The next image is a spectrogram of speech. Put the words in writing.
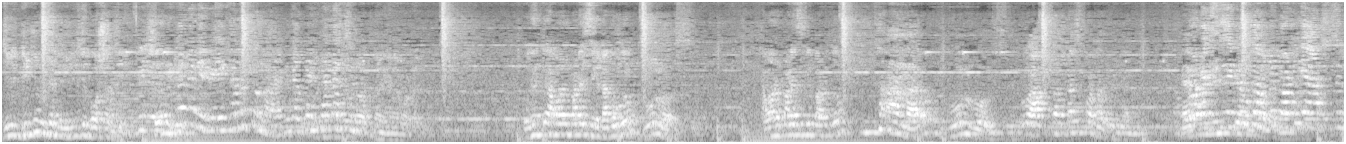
যদি দিদি উঠে নিজে বসা দিই এখানে নিবি। নেবে, এখানে তো না এখানে আমার ভুল হচ্ছে। আমার পাঠাইছে কি পারতো না না ভুল বলছে। ও আপনার কাছে পাঠাবে কেন? আপনি আসছেন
